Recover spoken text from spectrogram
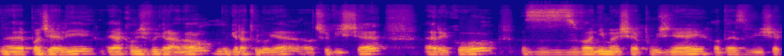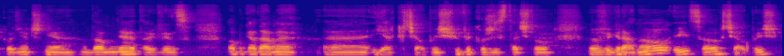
e, podzieli jakąś wygraną. Gratuluję oczywiście Eryku, dzwonimy się później, odezwij się koniecznie do mnie, tak więc obgadamy e, jak chciałbyś wykorzystać tą wygraną i co chciałbyś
